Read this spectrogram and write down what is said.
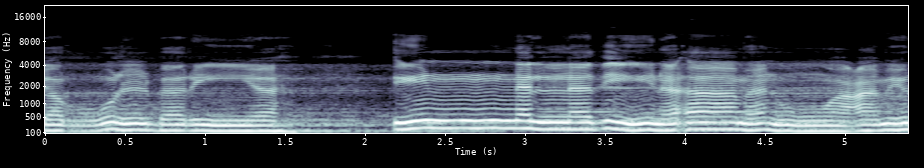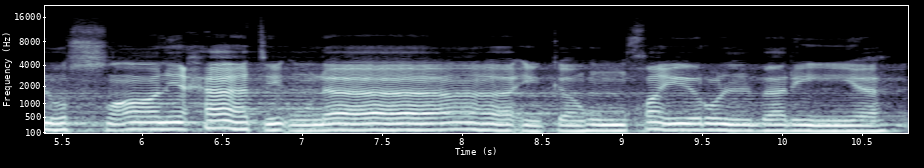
شر البرية. إن الذين آمنوا وعملوا الصالحات أولئك هم خير البرية.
